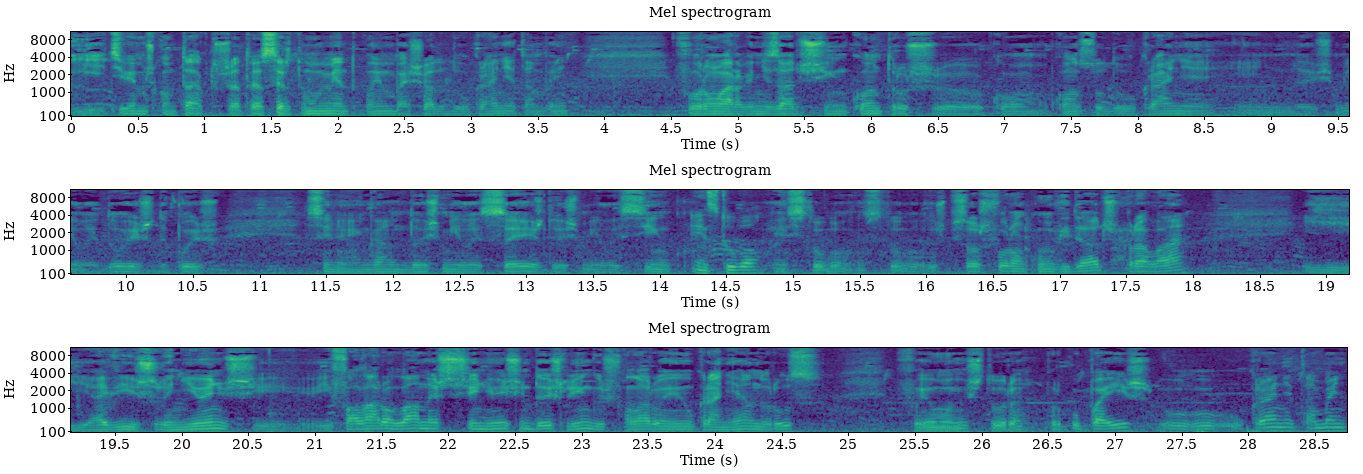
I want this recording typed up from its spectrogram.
e tivemos contactos até certo momento com a Embaixada da Ucrânia também. Foram organizados encontros eh, com o cônsul da Ucrânia em 2002, depois, se não me engano, 2006, 2005 Em Setúbal, em Setúbal, em Setúbal. As pessoas foram convidados para lá e havia as reuniões e, e falaram lá nestas reuniões em duas línguas, falaram em ucraniano, russo. Foi uma mistura, porque o país, o, o- a Ucrânia também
